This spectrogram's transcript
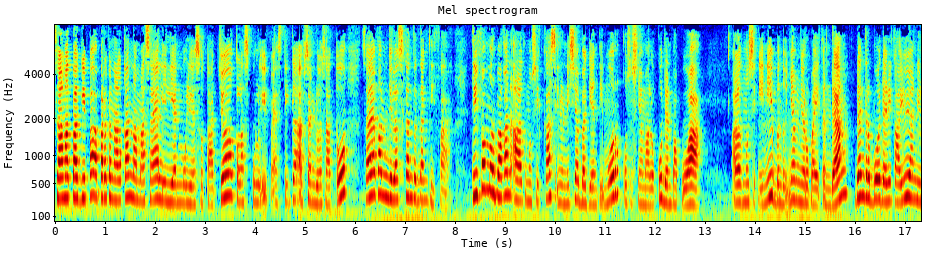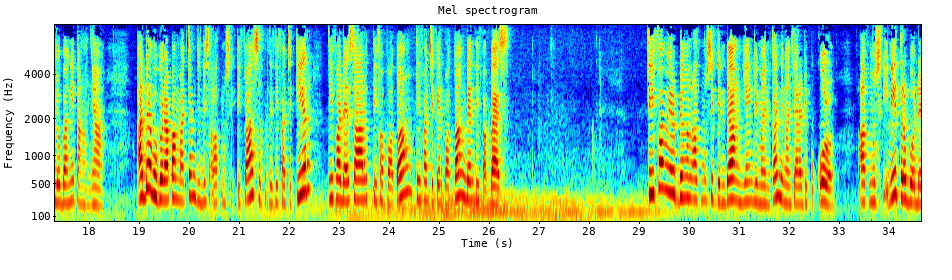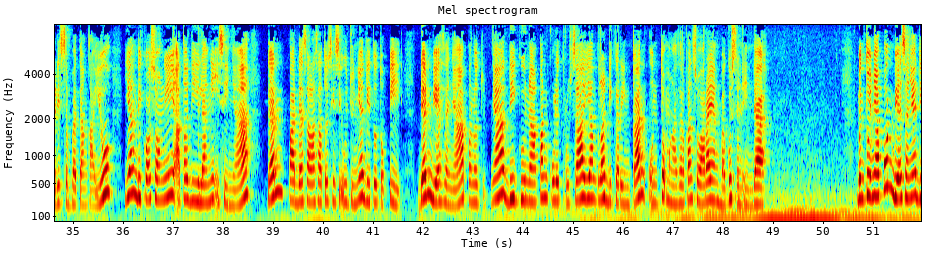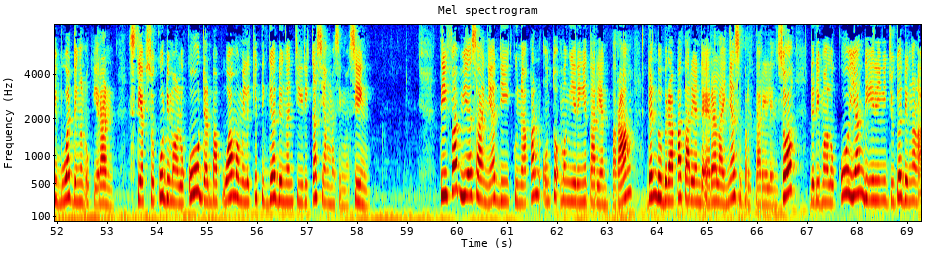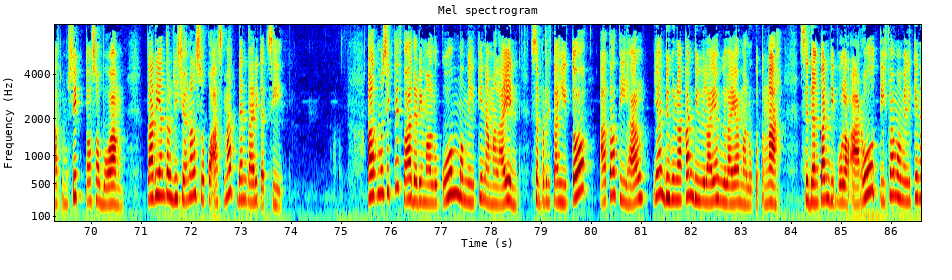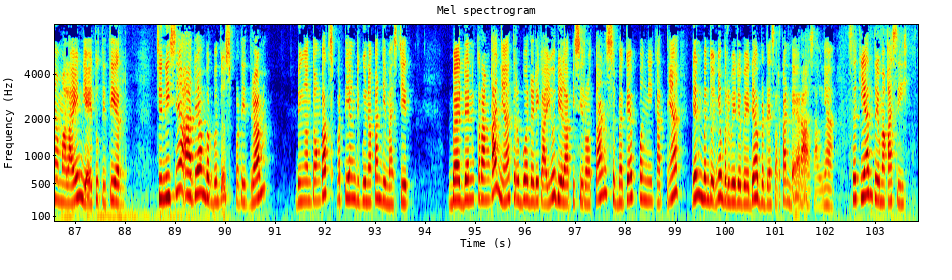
Selamat pagi Pak, perkenalkan nama saya Lilian Mulia Sutarjo, kelas 10 IPS 3, absen 21. Saya akan menjelaskan tentang tifa. Tifa merupakan alat musik khas Indonesia bagian timur, khususnya Maluku dan Papua. Alat musik ini bentuknya menyerupai kendang dan terbuat dari kayu yang dilubangi tengahnya. Ada beberapa macam jenis alat musik tifa seperti tifa cekir, tifa dasar, tifa potong, tifa cekir potong, dan tifa bass. Tifa mirip dengan alat musik gendang yang dimainkan dengan cara dipukul. Alat musik ini terbuat dari sebatang kayu yang dikosongi atau dihilangi isinya dan pada salah satu sisi ujungnya ditutupi. Dan biasanya penutupnya digunakan kulit rusa yang telah dikeringkan untuk menghasilkan suara yang bagus dan indah. Bentuknya pun biasanya dibuat dengan ukiran. Setiap suku di Maluku dan Papua memiliki tiga dengan ciri khas yang masing-masing. Tifa biasanya digunakan untuk mengiringi tarian perang dan beberapa tarian daerah lainnya seperti tari lenso dari Maluku yang diiringi juga dengan alat musik toso boang, tarian tradisional suku Asmat dan tari Gatsi. Alat musik Tifa dari Maluku memiliki nama lain seperti tahito atau tihal yang digunakan di wilayah-wilayah Maluku Tengah. Sedangkan di Pulau Aru, Tifa memiliki nama lain yaitu titir. Jenisnya ada yang berbentuk seperti drum dengan tongkat seperti yang digunakan di masjid. Badan kerangkanya terbuat dari kayu dilapisi rotan sebagai pengikatnya dan bentuknya berbeda-beda berdasarkan daerah asalnya. Sekian, terima kasih.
